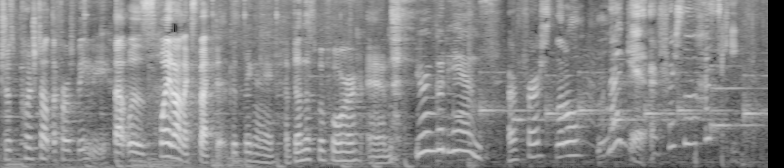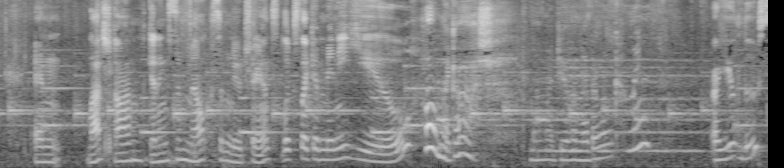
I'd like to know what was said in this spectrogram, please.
just pushed out the first baby. That was quite unexpected. Good thing I have done this before, and you're in good hands. Our first little nugget, our first little husky. And latched on, getting some milk, some nutrients. Looks like a mini you. Oh my gosh. Mama, do you have another one coming? Are you loose?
